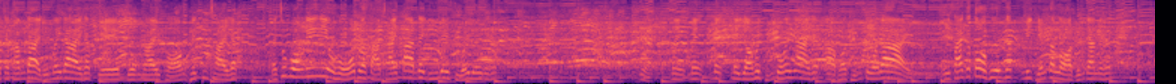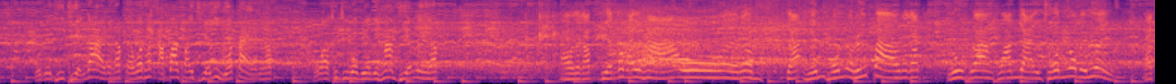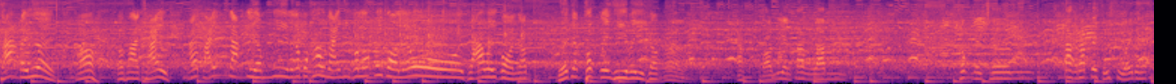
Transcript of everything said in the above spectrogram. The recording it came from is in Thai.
จะทำได้หรือไม่ได้ครับเกมวงในของเพชรพิชัยครับ แต่ชั่วโมงนี้นี่โอ้โหประสาทชายต้านได้ดีได้สวยเลยนะครับเนี่ยไม่ไม่ไม่ไม่ยอมให้ถึงตัวง่ายๆครับอ่าพอถึงตัวได้มีซ้ายก็โต้คืนครับมีเถียงตลอดเหมือนกันนะครับบนเวทีเถียงได้นะครับ แต่ว่าถ้ากลับบ้านไปเถียงนี่หัวแตกนะครับเพราะว่าขึ้นที่ว่าเมียนี่ห้ามเถียงเลยครับ เอาลยครับเบียดเข้าไปหาโอ้เริ่มจะเห็นผลหรือเปล่านะครับ รูปร่างความใหญ่ชนเข้าไปเรื่อยปะทะไปเรื่อยเอาประสาทชัยอาศัยหลักเหลี่ยมนี่นะครับพอเข้าไหนนี่เขาล็อกไว้ก่อนเลยโอ้ยขวาไว้ก่อนครับเดี๋ยวจะทกเวทีไปอีกครับอ่าอะตอนนี้ยังตั้งลำชกในเชิงตั้งรับได้สวยๆนะครับ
